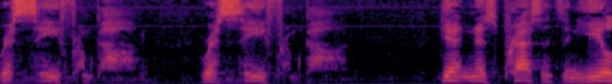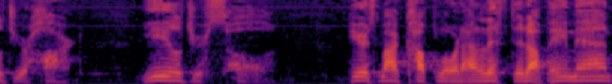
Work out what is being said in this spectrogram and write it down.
Receive from God. Receive from God. Get in His presence and yield your heart. Yield your soul. Here's my cup, Lord. I lift it up. Amen.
